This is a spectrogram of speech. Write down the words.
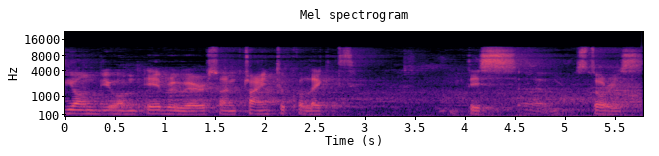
beyond beyond everywhere. So i'm trying to collect these um, stories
